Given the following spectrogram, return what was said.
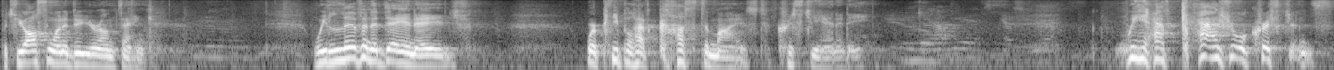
but you also want to do your own thing. We live in a day and age where people have customized Christianity. We have casual Christians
